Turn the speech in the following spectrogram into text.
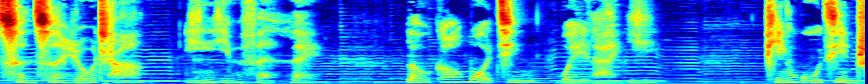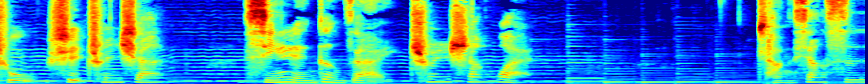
寸寸柔肠，隐隐粉泪。楼高莫近危阑衣，平无尽处是春山。行人更在春山外。《长相思》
